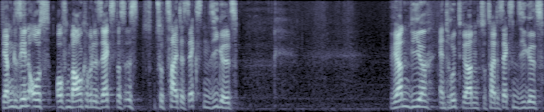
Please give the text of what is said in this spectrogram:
Wir haben gesehen aus Offenbarung Kapitel 6, das ist zur Zeit des sechsten Siegels, werden wir entrückt werden zur Zeit des sechsten Siegels.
